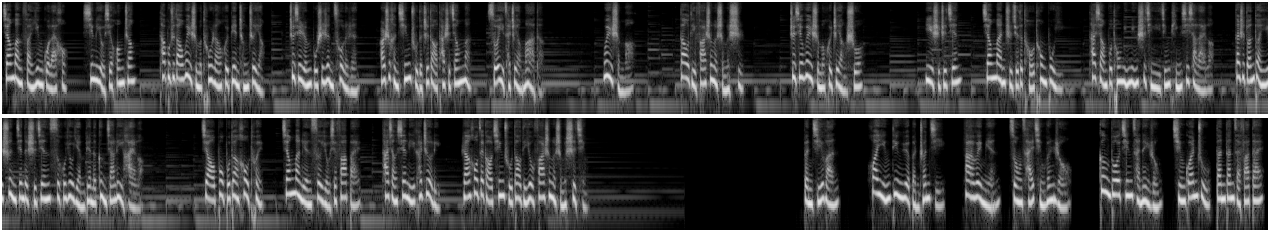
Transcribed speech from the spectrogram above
江曼反应过来后，心里有些慌张，他不知道为什么突然会变成这样。这些人不是认错了人，而是很清楚的知道他是江曼，所以才这样骂的。为什么？到底发生了什么事？这些为什么会这样说？一时之间。江曼只觉得头痛不已，她想不通，明明事情已经平息下来了，但是短短一瞬间的时间，似乎又演变得更加厉害了。脚步不断后退，江曼脸色有些发白，她想先离开这里，然后再搞清楚到底又发生了什么事情。本集完，欢迎订阅本专辑《爱未眠》，总裁请温柔，更多精彩内容。请关注“丹丹在发呆”。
